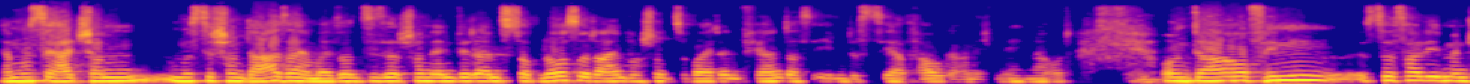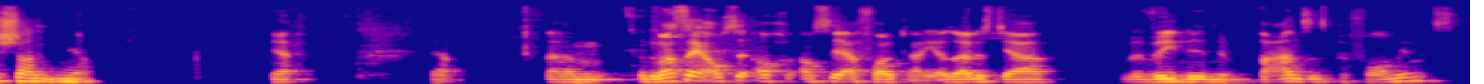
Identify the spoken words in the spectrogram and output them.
da musste halt schon, musste schon da sein, weil sonst ist er schon entweder im Stop-Loss oder einfach schon zu weit entfernt, dass eben das CRV gar nicht mehr hinhaut. Und daraufhin ist das halt eben entstanden, ja. Ja, ja. Ähm, du warst ja auch sehr, auch, auch sehr erfolgreich. Also du hattest ja wirklich eine, eine Wahnsinns-Performance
